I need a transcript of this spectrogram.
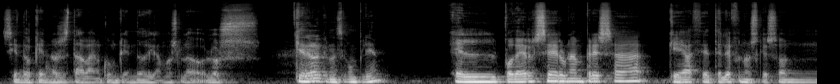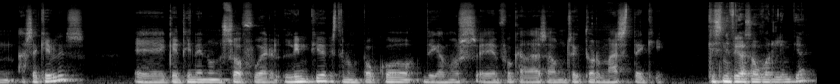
siendo que nos estaban cumpliendo, digamos, lo- los, ¿Qué era lo que no se cumplía? el poder ser una empresa que hace teléfonos que son asequibles, eh, que tienen un software limpio, que están un poco, digamos, eh, enfocadas a un sector más techy. ¿Qué significa software limpio?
